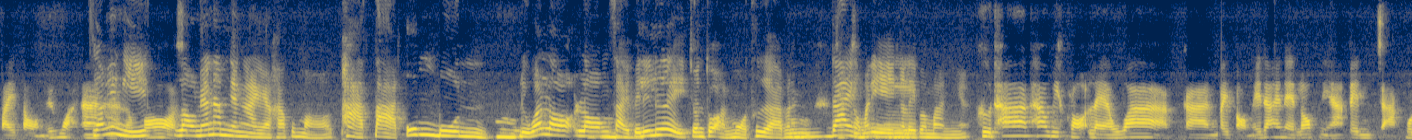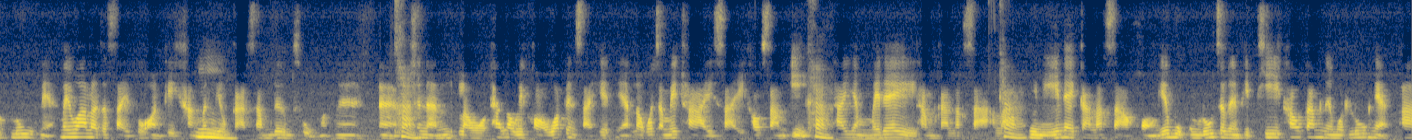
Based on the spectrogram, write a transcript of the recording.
ไปต่อไม่ไหวอ่าแล้วอย่างนี้ก็เราแนะนำยังไงอะคะคุณหมอผ่าตัดอุ้มบุญอืมหรือว่าลองลองใส่ไปเรื่อยๆ จนตัวอ่อนหมดเผื่อมันอืมได้ของมันเองอะไรประมาณเนี้ยคือถ้าถ้าวิเคราะห์แล้วว่าการไปต่อไม่ได้ในรอบเนี้ยเป็นจากมดลูกเนี่ยไม่ว่าเราจะใส่ตัวอ่อนกี่ครั้งมันอืมมีโอกาสซ้ำเดิมสูงมากๆอ่าเพค่ะราะฉะนั้นเราถ้าเราวิเคราะห์ว่าเป็นสาเหตุเนี้ยเราก็จะไม่ทายใส่เขาซ้ำอีกค่ะถ้ายังไม่ได้ทำการรักษาอะไรค่ะทีนี้ในการรักษาของเยื่อบุโพรงลูกเจริญผิดที่เข้ากล้ามเนื้อมดลูกเนี่ยอ่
